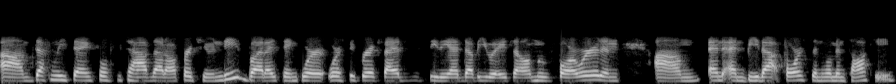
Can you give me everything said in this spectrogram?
um, definitely thankful for, to have that opportunity. But I think we're we're super excited to see the NWHL move forward and um, and and be that force in women's hockey.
